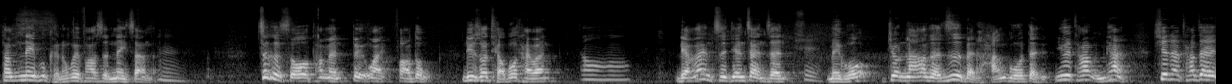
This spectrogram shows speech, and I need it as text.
他们内部可能会发生内战了，嗯，这个时候他们对外发动，例如说挑拨台湾，哦，两岸之间战争，是美国就拉着日本、韩国等，因为他你看现在他在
